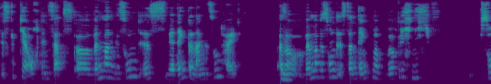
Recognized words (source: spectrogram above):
es gibt ja auch den Satz, äh, wenn man gesund ist, wer denkt dann an Gesundheit? Also Ja. wenn man gesund ist, dann denkt man wirklich nicht so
